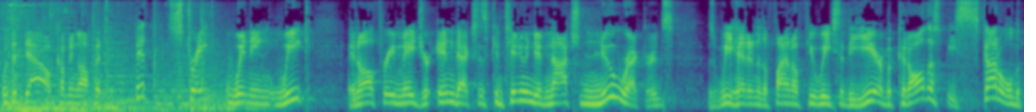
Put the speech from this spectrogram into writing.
with the Dow coming off its fifth straight winning week and all three major indexes continuing to notch new records as we head into the final few weeks of the year. But could all this be scuttled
